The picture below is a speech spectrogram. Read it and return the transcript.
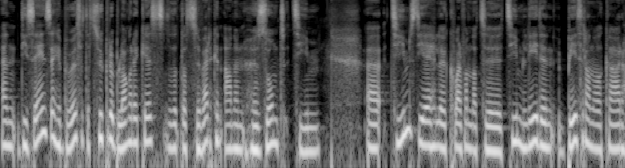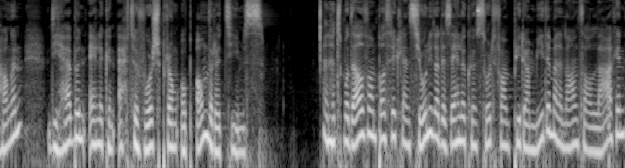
En die zijn zich bewust dat het superbelangrijk is dat, ze werken aan een gezond team. Uh, teams die eigenlijk, waarvan dat de teamleden beter aan elkaar hangen, die hebben eigenlijk een echte voorsprong op andere teams. En het model van Patrick Lencioni, dat is eigenlijk een soort van piramide met een aantal lagen.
